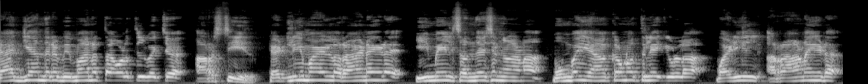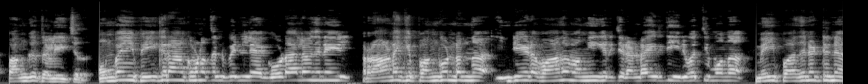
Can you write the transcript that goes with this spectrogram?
രാജ്യാന്തര വിമാനത്താവളത്തിൽ വെച്ച് അറസ്റ്റ് ചെയ്തു. ഹെഡ്ലിയുമായുള്ള റാണയുടെ ഇമെയിൽ സന്ദേശങ്ങളാണ് മുംബൈ ആക്രമണത്തിലേക്കുള്ള വഴിയിൽ റാണയുടെ പങ്ക് തെളിയിച്ചത്. മുംബൈ ഭീകരാക്രമണത്തിന് പിന്നിലെ ഗൂഢാലോചനയിൽ റാണയ്ക്ക് പങ്കുണ്ടെന്ന് ഇന്ത്യയുടെ വാദം അംഗീകരിച്ച് രണ്ടായിരത്തി ഇരുപത്തി മൂന്ന് മെയ് പതിനെട്ടിന്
